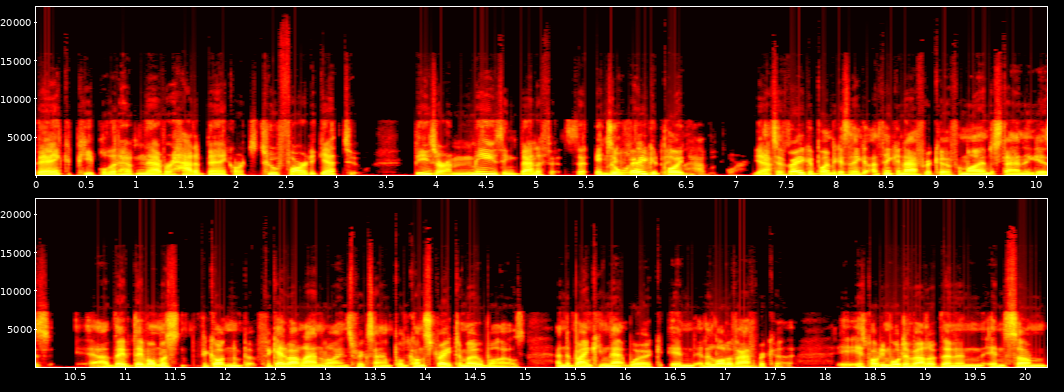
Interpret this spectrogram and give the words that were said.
bank people that have never had a bank or it's too far to get to. These are amazing benefits that it's no a very good point. Yeah, it's a very good point because I think I think in Africa, from my understanding, is uh, they've they've almost forgotten forget about landlines, for example, gone straight to mobiles, and the banking network in, in a lot of Africa is probably more developed than in, in some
